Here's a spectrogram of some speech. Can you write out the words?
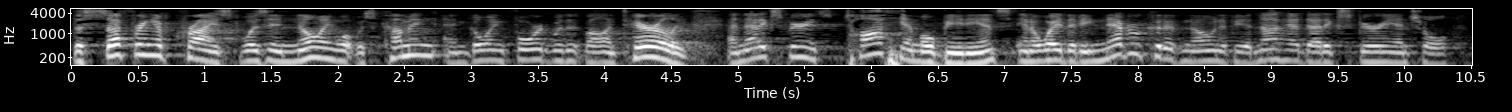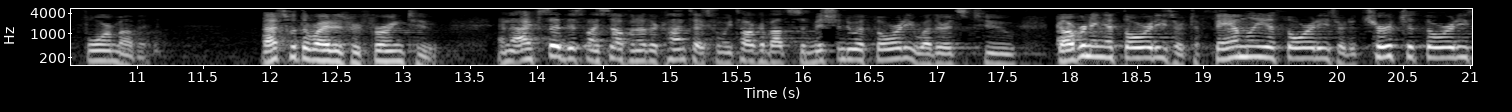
The suffering of Christ was in knowing what was coming and going forward with it voluntarily. And that experience taught him obedience in a way that he never could have known if he had not had that experiential form of it. That's what the writer is referring to. And I've said this myself in other contexts when we talk about submission to authority, whether it's to governing authorities or to family authorities or to church authorities.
